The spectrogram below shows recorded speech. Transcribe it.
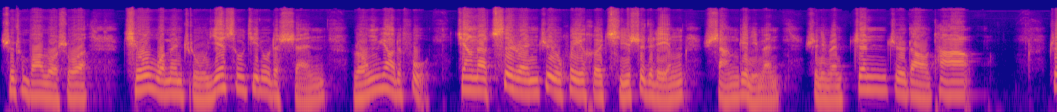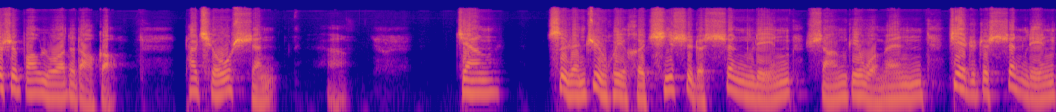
使徒保罗说：“求我们主耶稣基督的神，荣耀的父。”将那赐人智慧和启示的灵赏给你们，使你们真知道他。这是保罗的祷告，他求神啊，将世人智慧和启示的圣灵赏给我们，借着这圣灵，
